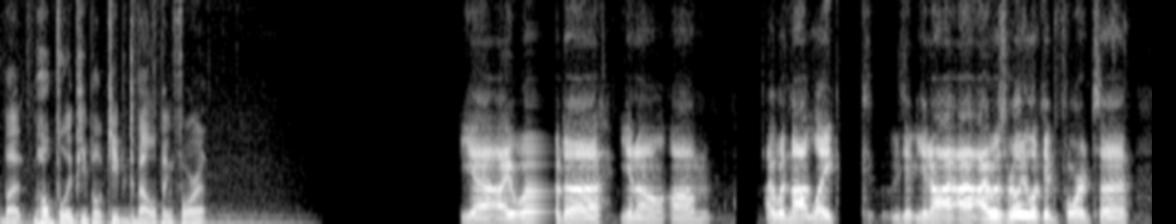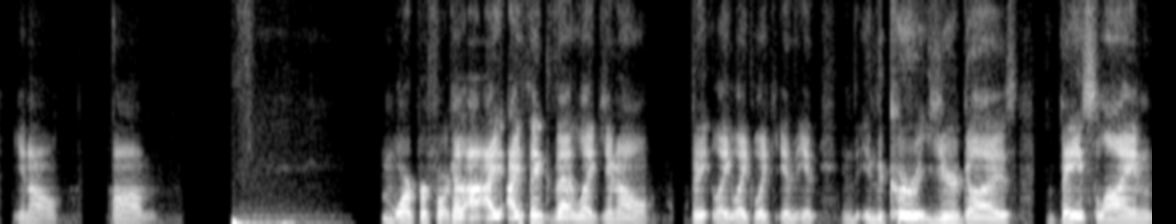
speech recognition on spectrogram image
but hopefully people keep developing for it. Yeah, I would uh you know um I would not like you know, I I was really looking forward to you know, um, more perform because I I think that like you know, like like like in in- in the current year, guys, baseline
